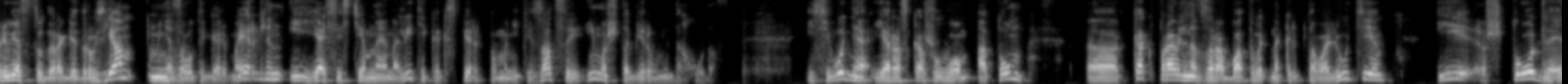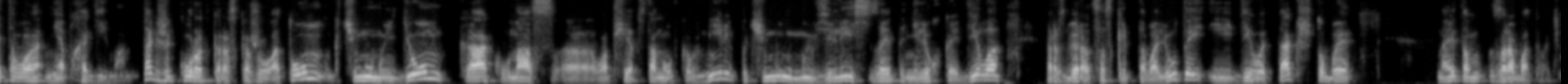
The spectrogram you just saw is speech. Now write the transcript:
Приветствую, дорогие друзья. Меня зовут Игорь Мерлин, и я системный аналитик, эксперт по монетизации и масштабированию доходов. И сегодня я расскажу вам о том, э, как правильно зарабатывать на криптовалюте и что для этого необходимо. Также коротко расскажу о том, к чему мы идем, как у нас э, вообще обстановка в мире, почему мы взялись за это нелегкое дело разбираться с криптовалютой и делать так, чтобы на этом зарабатывать.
